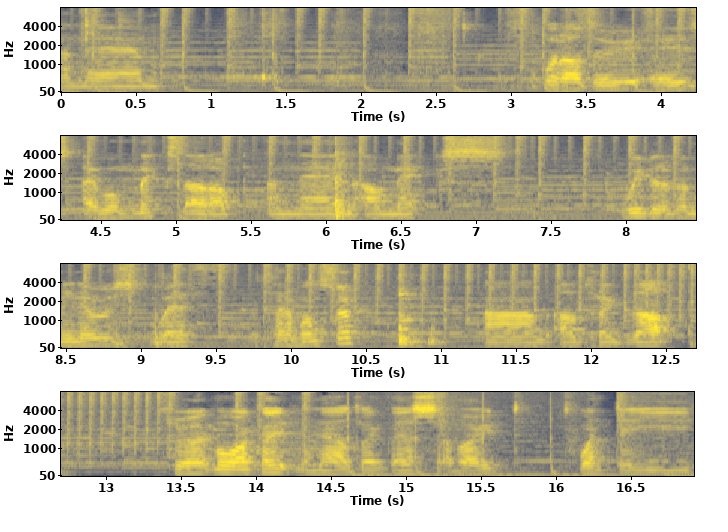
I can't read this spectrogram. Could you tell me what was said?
And then what I'll do is I will mix that up and then I'll mix wee bit of aminos with a tin of Monster and I'll drink that throughout my workout and then I'll drink this about 20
